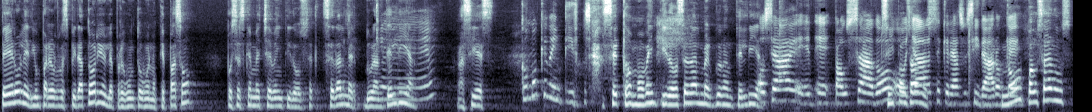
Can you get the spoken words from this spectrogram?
Pero le di un paro respiratorio y le pregunto, bueno, ¿qué pasó? Pues es que me eché 22 Sedalmer durante el día. Así es. ¿Cómo que 22? se tomó 22 Sedalmer durante el día. O sea, eh, eh, pausado o ya se quería suicidar o qué? No, pausados,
